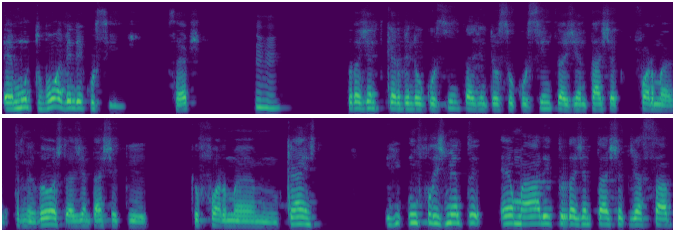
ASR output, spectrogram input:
é muito bom a vender cursinhos, percebes? Uhum. Toda a gente quer vender um cursinho, toda a gente tem o seu cursinho, toda a gente acha que forma treinadores, toda a gente acha que, que forma hum, cães. Infelizmente é uma área que toda a gente acha que já sabe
